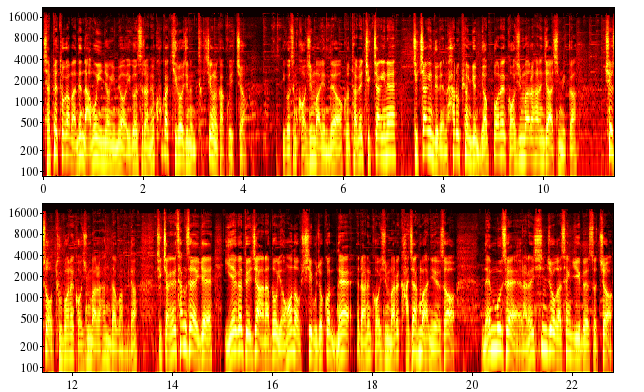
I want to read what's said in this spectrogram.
제페토가 만든 나무 인형이며 이것을 하면 코가 길어지는 특징을 갖고 있죠. 이것은 거짓말인데요. 그렇다면 직장인의 직장인들은 하루 평균 몇 번의 거짓말을 하는지 아십니까? 최소 두 번의 거짓말을 한다고 합니다. 직장인의 상사에게 이해가 되지 않아도 영혼 없이 무조건 네라는 거짓말을 가장 많이 해서 넷무새라는 신조가 생기기도 했었죠.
